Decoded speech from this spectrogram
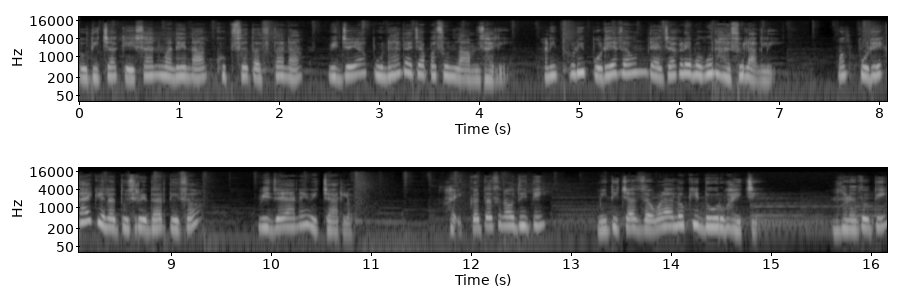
तो तिच्या केसांमध्ये नाक खुपसत असताना विजया पुन्हा त्याच्यापासून लांब झाली आणि थोडी पुढे जाऊन त्याच्याकडे बघून हसू लागली. मग पुढे काय केलं तू श्रीधर तिचं? विजयाने विचारलं. ऐकतच नव्हती ती. मी तिच्या जवळ आलो की दूर व्हायची. म्हणत होती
